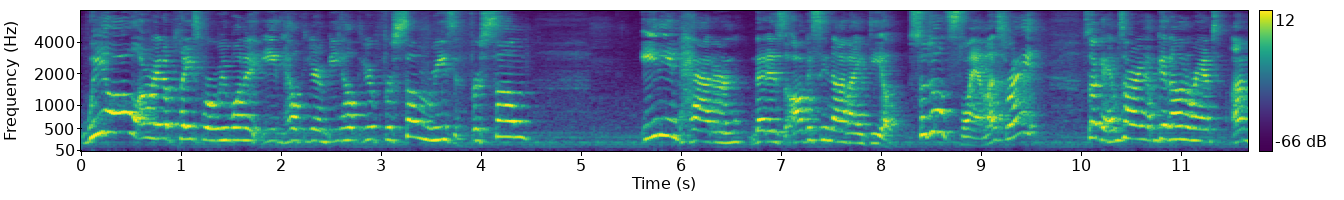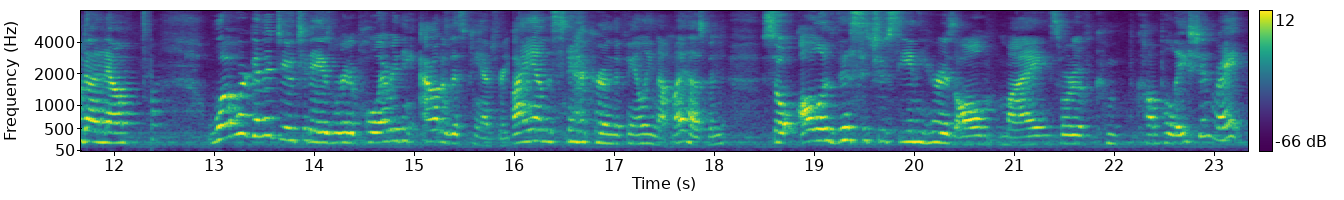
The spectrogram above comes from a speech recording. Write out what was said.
We all are in a place where we want to eat healthier and be healthier for some reason, for some eating pattern that is obviously not ideal. So don't slam us, right? So okay, I'm sorry, I'm getting on a rant. I'm done now. What we're gonna do today is we're gonna pull everything out of this pantry. I am the snacker in the family, not my husband. So all of this that you see in here is all my sort of com compilation, right?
